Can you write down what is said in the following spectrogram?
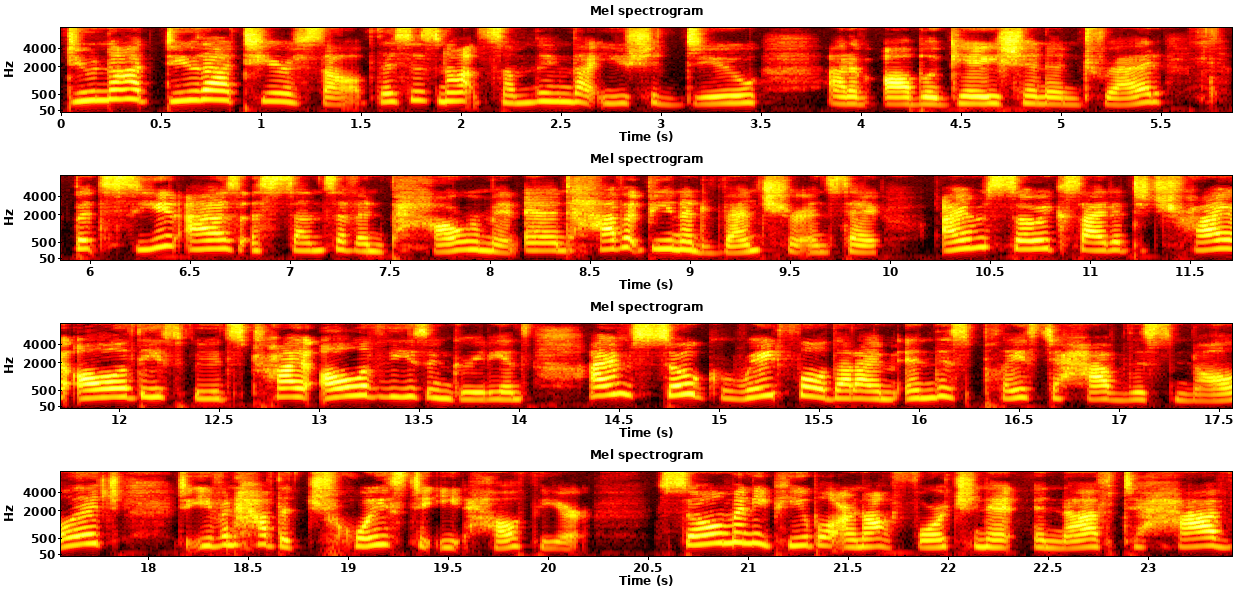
Do not do that to yourself. This is not something that you should do out of obligation and dread, but see it as a sense of empowerment and have it be an adventure and say, I am so excited to try all of these foods, try all of these ingredients. I am so grateful that I'm in this place to have this knowledge, to even have the choice to eat healthier. So many people are not fortunate enough to have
